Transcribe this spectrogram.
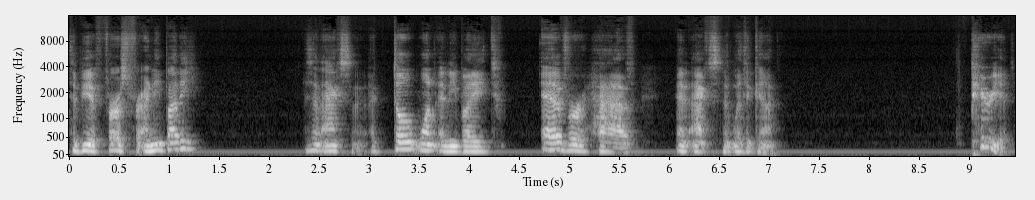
to be a first for anybody is an accident. I don't want anybody to ever have an accident with a gun. Period.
